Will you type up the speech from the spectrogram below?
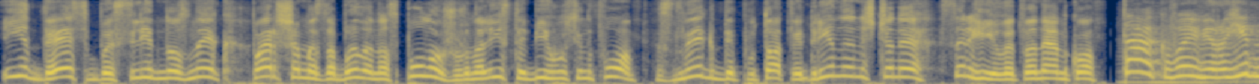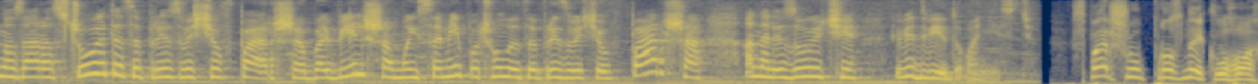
і десь безслідно зник. Першими забили на сполох журналісти Бігус.Інфо. Зник депутат від Рівненщини Сергій Литвиненко. Так, ви вірогідно зараз чуєте це прізвище вперше, ба більше ми й самі почули це прізвище вперше, аналізуючи відвідуваність. Спершу про зниклого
